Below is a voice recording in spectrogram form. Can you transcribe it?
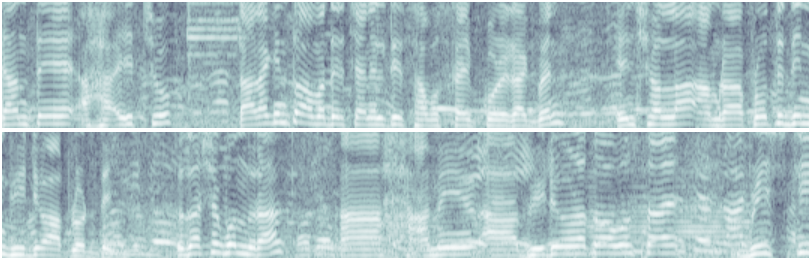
জানতে ইচ্ছুক, তারা কিন্তু আমাদের চ্যানেলটি সাবস্ক্রাইব করে রাখবেন। ইনশাল্লাহ আমরা প্রতিদিন ভিডিও আপলোড দিই। তো দর্শক বন্ধুরা আমি ভিডিওরত অবস্থায় বৃষ্টি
